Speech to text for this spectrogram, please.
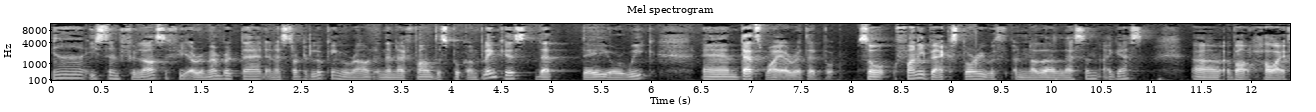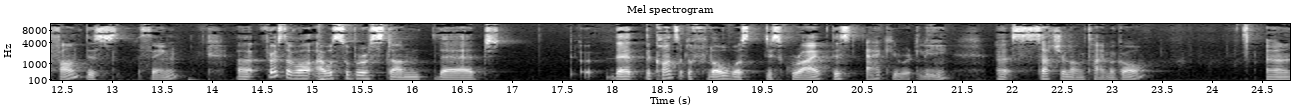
yeah, Eastern philosophy. I remembered that, and I started looking around, and then I found this book on Blinkist that day or week, and that's why I read that book. So, funny backstory with another lesson, I guess, uh, about how I found this thing. Uh, first of all, I was super stunned that that the concept of flow was described this accurately uh, such a long time ago. Uh,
